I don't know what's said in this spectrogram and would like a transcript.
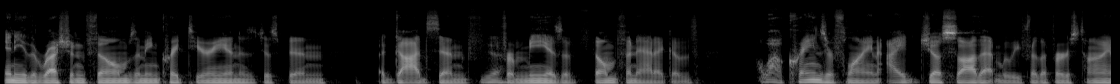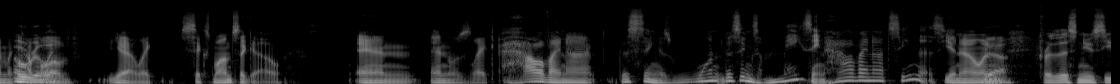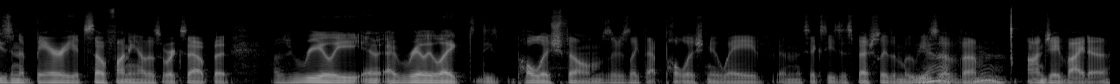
any of the Russian films. I mean, Criterion has just been a godsend f- Yeah. for me as a film fanatic. Of oh wow, cranes are flying. I just saw that movie for the first time a Oh, couple really? of yeah, like six months ago. And and was like, how have I not? This thing is one. This thing's amazing. How have I not seen this? You know. And Yeah. for this new season of Barry, it's so funny how this works out. But I was really, I really liked these Polish films. There's like that Polish new wave in the '60s, especially the movies Yeah, of um, Andrzej Wajda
